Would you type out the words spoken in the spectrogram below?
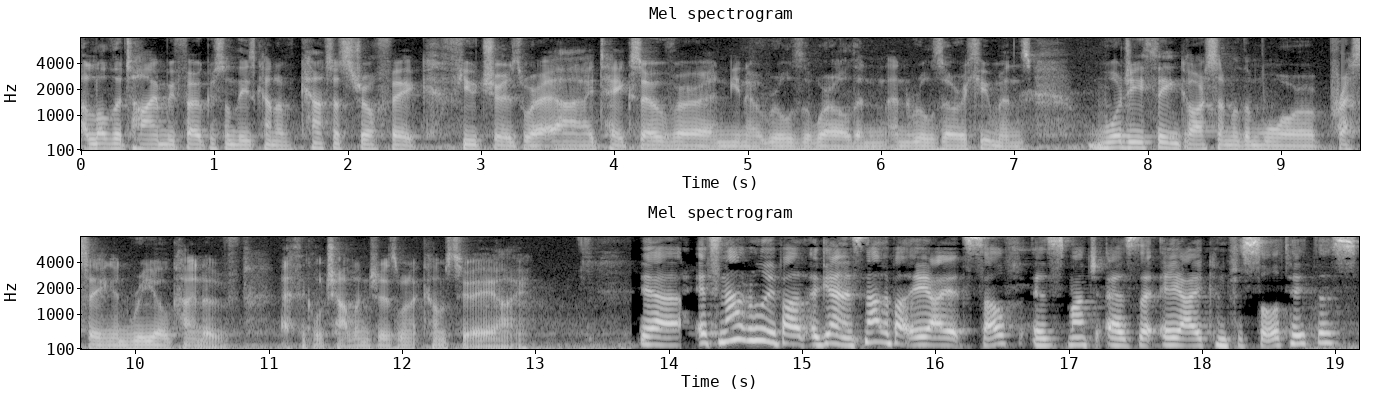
a lot of the time we focus on these kind of catastrophic futures where AI takes over and, you know, rules the world and, and rules over humans. What do you think are some of the more pressing and real kind of ethical challenges when it comes to AI? Yeah, it's not really about, again, it's not about AI itself as much as that AI can facilitate this.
